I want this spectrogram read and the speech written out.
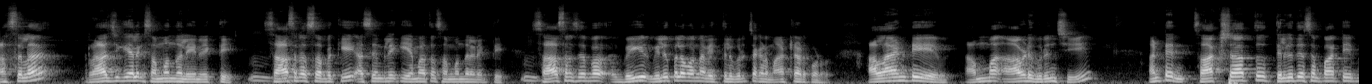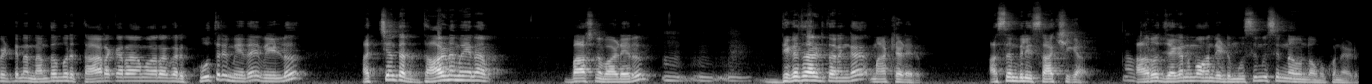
అసలు రాజకీయాలకు సంబంధం లేని వ్యక్తి. శాసనసభకి అసెంబ్లీకి ఏమాత్రం సంబంధం లేని వ్యక్తి. శాసనసభ వెలుపల ఉన్న వ్యక్తుల గురించి అక్కడ మాట్లాడకూడదు. అలాంటి అమ్మ ఆవిడ గురించి అంటే సాక్షాత్తు తెలుగుదేశం పార్టీ పెట్టిన నందమూరి తారక రామారావు గారి కూతురి మీదే వీళ్ళు అత్యంత దారుణమైన భాషను వాడారు. దిగజారుడితనంగా మాట్లాడారు. అసెంబ్లీ సాక్షిగా. ఆ రోజు జగన్మోహన్ రెడ్డి ముసిముసి నవ్వు నవ్వుకున్నాడు.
